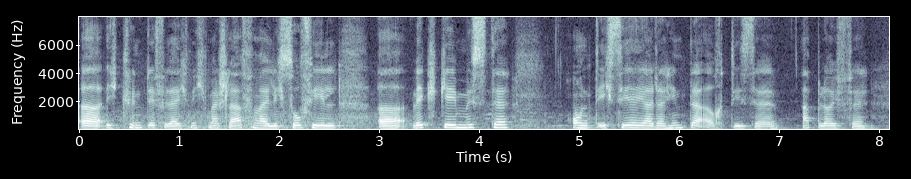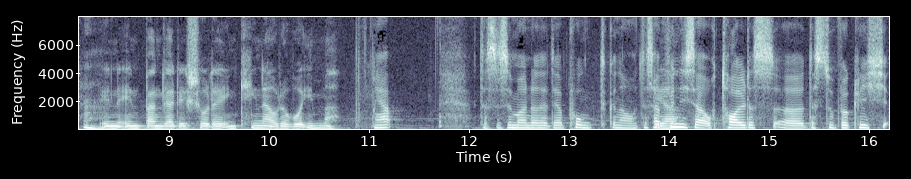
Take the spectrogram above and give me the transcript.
Äh, ich könnte vielleicht nicht mehr schlafen, weil ich so viel äh, weggehen müsste. Und ich sehe ja dahinter auch diese Abläufe mhm. in, in Bangladesch oder in China oder wo immer. Ja. Das ist immer der, der Punkt, genau. Deshalb ja. finde ich es ja auch toll, dass, äh, dass du wirklich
